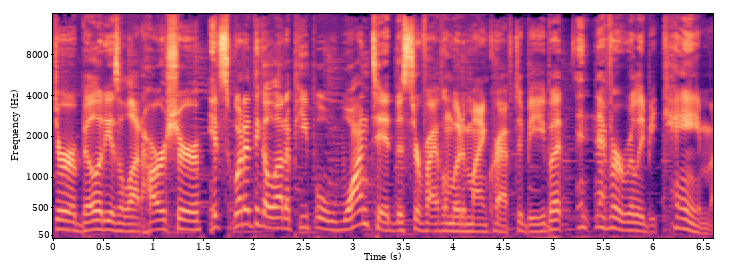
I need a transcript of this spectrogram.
durability is a lot harsher, it's what I think a lot of people wanted the survival mode in Minecraft to be, but it never really became.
